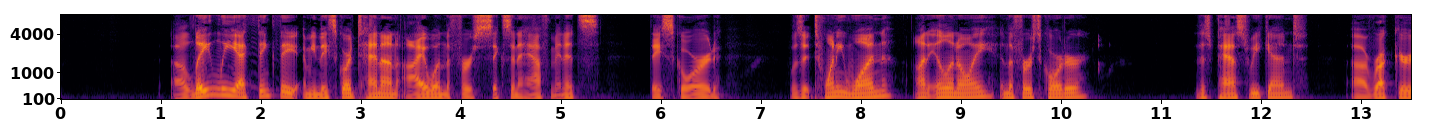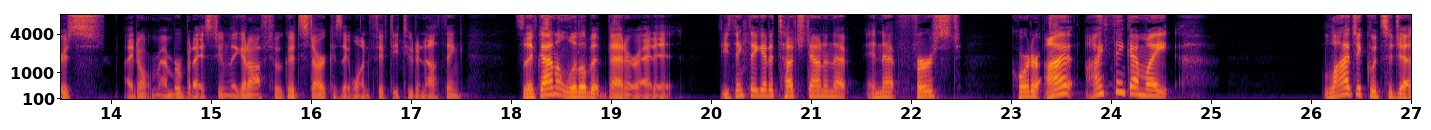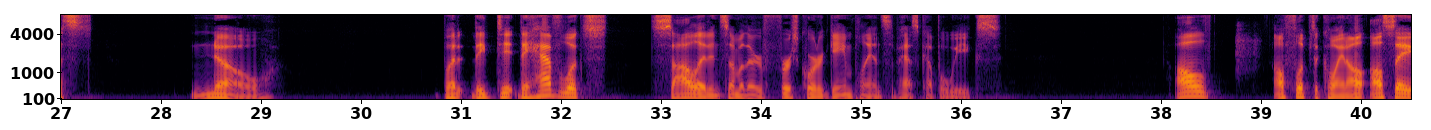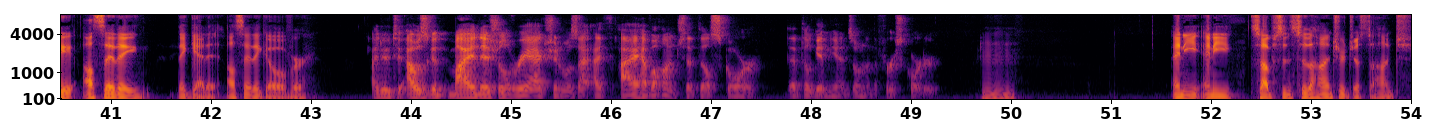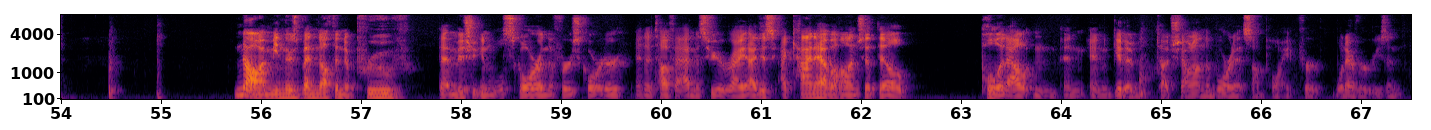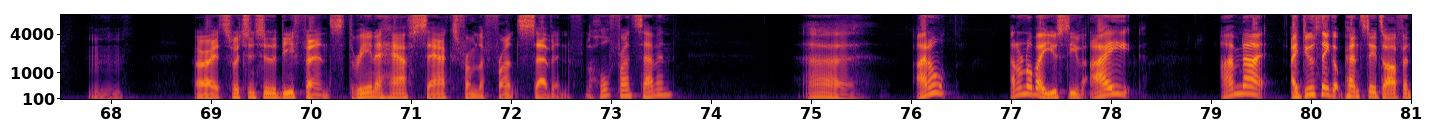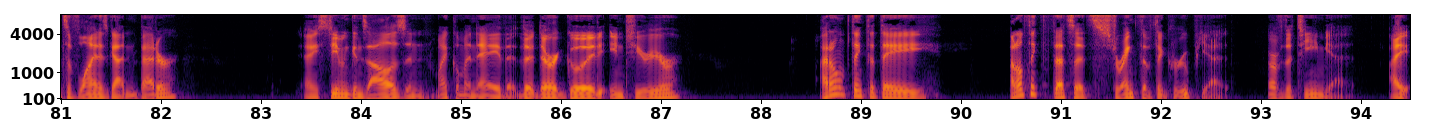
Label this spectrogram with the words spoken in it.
Uh, lately, I think they, I mean, they scored 10 on Iowa in the first six and a half minutes. They scored, was it 21 on Illinois in the first quarter this past weekend? Uh, Rutgers, I don't remember, but I assume they got off to a good start because they won 52 to nothing. So they've gotten a little bit better at it. Do you think they get a touchdown in that in that first quarter? I I think I might logic would suggest no. But they did they have looked solid in some of their first quarter game plans the past couple weeks. I'll I'll flip the coin. I'll I'll say I'll say they they get it. I'll say they go over. I do too. I was good. My initial reaction was I, I I have a hunch that they'll score, that they'll get in the end zone in the first quarter. Mm-hmm. Any any substance to the hunch or just a hunch? No, I mean there's been nothing to prove that Michigan will score in the first quarter in a tough atmosphere, right? I just I kind of have a hunch that they'll pull it out and, and, and get a touchdown on the board at some point for whatever reason. Mm-hmm. All right, switching to the defense. Three and a half sacks from the front seven. From the whole front seven? Uh I don't I don't know about you, Steve. I I'm not I do think Penn State's offensive line has gotten better. I mean, Steven Gonzalez and Michael Menet, they're a good interior. I don't think that they, I don't think that that's a strength of the group yet or of the team yet. I,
